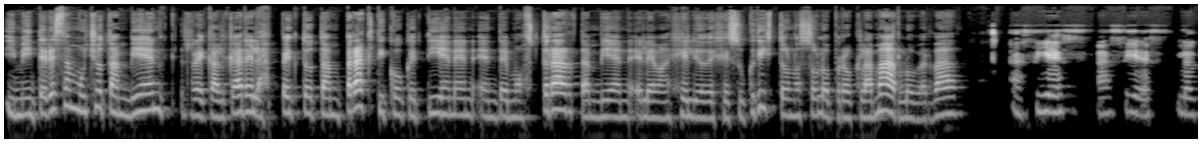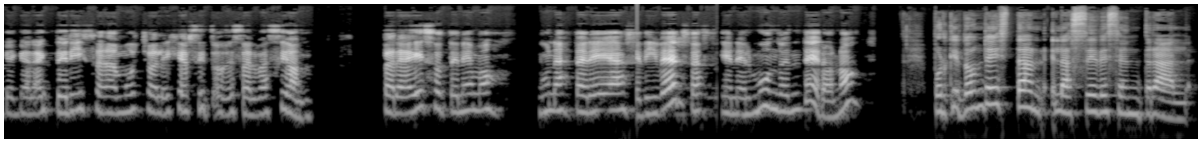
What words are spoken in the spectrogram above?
Y me interesa mucho también recalcar el aspecto tan práctico que tienen en demostrar también el Evangelio de Jesucristo, no solo proclamarlo, ¿verdad? Así es, así es, lo que caracteriza mucho al ejército de salvación. Para eso tenemos unas tareas diversas en el mundo entero, ¿no? Porque ¿dónde está la sede central?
